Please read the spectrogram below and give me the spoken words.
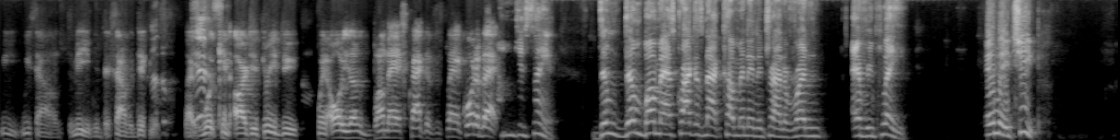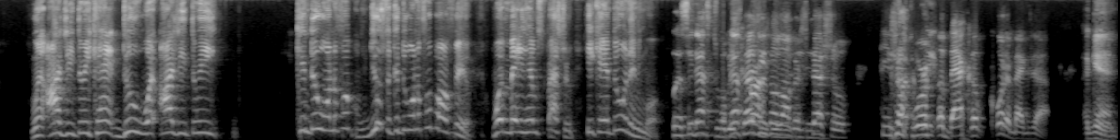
we we sound to me they sound ridiculous. Like, Yes. what can RG three do when all these other bum ass crackers is playing quarterback? I'm just saying, them them bum ass crackers not coming in and trying to run every play. And they cheap. When RG3 can't do what RG3 can do on the football, used to could do on the football field. What made him special? He can't do it anymore. But see, that's But that's because part he's no longer special, he's not worth a backup quarterback job. Again,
